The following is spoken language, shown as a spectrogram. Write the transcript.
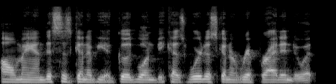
oh man this is going to be a good one because we're just going to rip right into it?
